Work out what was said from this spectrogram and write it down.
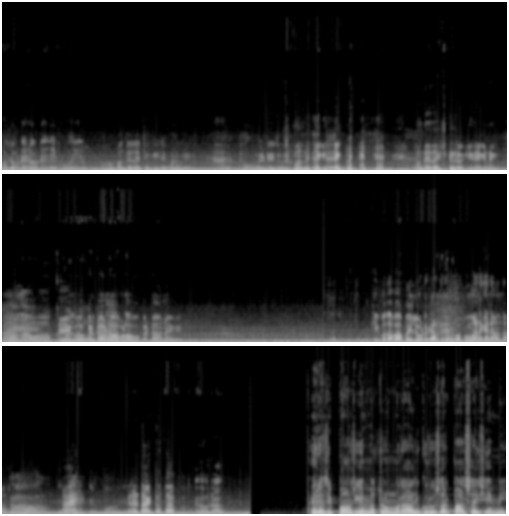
ਉਹ ਛੋਟੇ ਛੋਟੇ ਜੇ ਕੋਈ ਹਾਂ ਬੰਦੇ ਤਾਂ ਇੱਥੇ ਕੀ ਦੇਖਣਗੇ? ਐਡੀ ਦੂਰ ਬੰਦੇ ਤਾਂ ਕੀ ਦੇਖਣੇ ਬੰਦੇ ਤਾਂ ਐਡੀ ਦੂਰ ਕੀ ਦੇਖਣਗੇ? ਨਾ ਉਹਦਾ ਉਹ ਦੇਖ ਖੜਾ। ਡਾਵਲਾ ਉਹ ਕੱਟਾ ਨਾ ਇਹ ਵੀ। ਕੀ ਪਤਾ ਬਾਬਾ ਜੀ ਲੋਟ ਕਰਦੇ ਜਿਵੇਂ ਬੱਬੂ ਮਾਨ ਕਹਿਣਾ ਹੁੰਦਾ। ਹਾਂ। ਹੈਂ? ਹੋ ਕਹਿੰਦਾ ਡਾਕਟਰ ਤਾਂ ਹੋਰ। ਫਿਰ ਅਸੀਂ ਪਹੁੰਚ ਗਏ ਮਿੱਤਰੋ ਮਹਾਰਾਜ ਗੁਰੂਸਰ ਪਾਤਸ਼ਾਹੀ ਛੇਵੀਂ।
